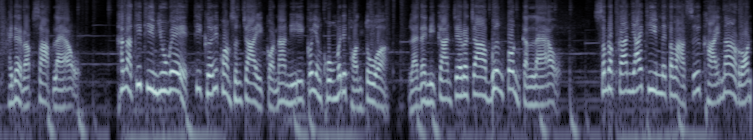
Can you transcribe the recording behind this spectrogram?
ๆ ให้ได้รับทราบแล้ว ขณะที่ทีมยูเว่ที่เคยให้ความสนใจก่อนหน้านี้ก็ยังคงไม่ได้ถอนตัว และได้มีการเจรจาเบื้องต้นกันแล้วสำหรับการย้ายทีมในตลาดซื้อขายหน้าร้อน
